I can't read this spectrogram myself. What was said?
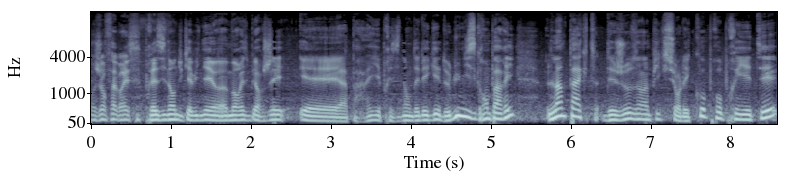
Bonjour Fabrice. Président du cabinet euh, Maurice Burger et à Paris et président délégué de l'UNIS Grand Paris. L'impact des Jeux Olympiques sur les copropriétés.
